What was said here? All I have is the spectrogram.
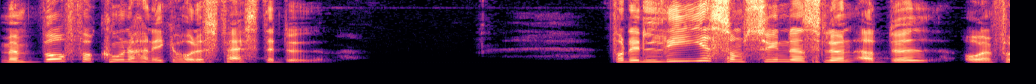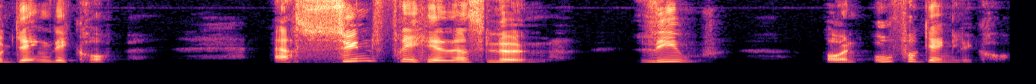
Men hvorfor kunne han ikke holdes fast af døden? For det lige som syndens løn er død og en forgængelig krop, er syndfrihedens løn liv og en uforgængelig krop.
